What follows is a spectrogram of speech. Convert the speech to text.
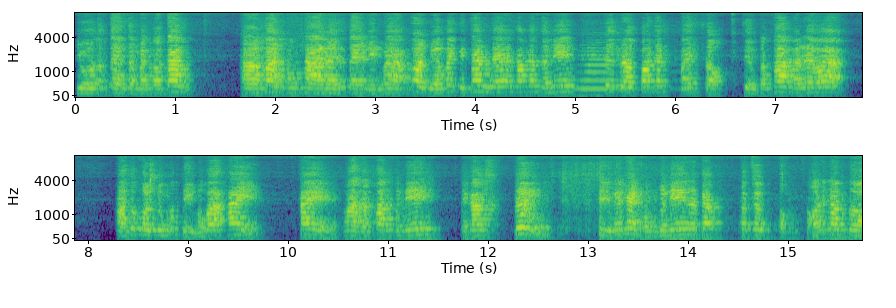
อยู่ตั้งแต่สมัยก่อตั้ง บ้านคงคาเลยตั้งแต่อดีตมา ก็เหลือไม่กี่ท่านแล้วนะครับแล้วตอนนี้ซึ่งเราก็ได้ไปสอบสืบสภาพมาแล้วว่าอ่าทุกคนลงมติบอกว่าให้ให้มาสัมภาษณ์คนนี้นะครับ ซึ่งสิ่งไม่ใช่ผมคนนี้นะครับ ก็คือผมขอแนะนำตัว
